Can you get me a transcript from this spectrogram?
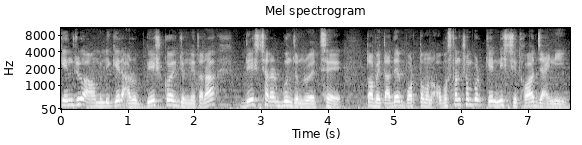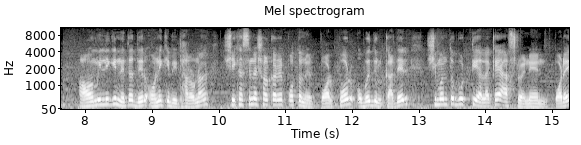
কেন্দ্রীয় আওয়ামী লীগের আরও বেশ কয়েকজন নেতারা দেশ ছাড়ার গুঞ্জন রয়েছে। তবে তাদের বর্তমান অবস্থান সম্পর্কে নিশ্চিত হওয়া যায়নি। আওয়ামী লীগের নেতাদের অনেকেরই ধারণা, শেখ হাসিনা সরকারের পতনের পরপর ওবেদুল কাদের সীমান্তবর্তী এলাকায় আশ্রয় নেন। পরে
